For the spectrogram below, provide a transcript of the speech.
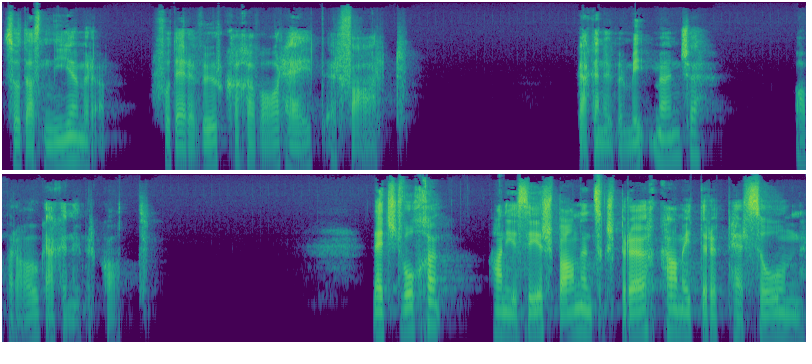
so dass niemand von dieser wirklichen Wahrheit erfahrt. Gegenüber Mitmenschen, aber auch gegenüber Gott. Letzte Woche hatte ich ein sehr spannendes Gespräch mit einer Person.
